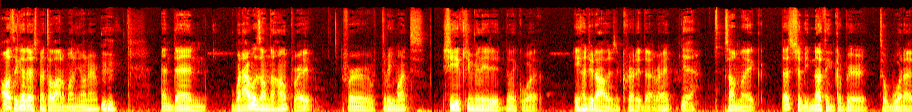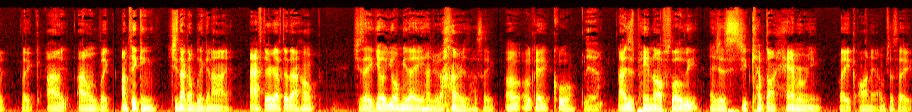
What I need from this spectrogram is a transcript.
all together, I spent a lot of money on her. Mm-hmm. And then when I was on the hump, right, for three months, she accumulated like what eight hundred dollars in credit debt, right? Yeah. So I'm like, that should be nothing compared to what I like. I I don't like. I'm thinking she's not gonna blink an eye. After after that hump, she's like, "Yo, you owe me that eight hundred dollars." I was like, "Oh, okay, cool." Yeah. I just paid off slowly, and just she kept on hammering like on it. I'm just like,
